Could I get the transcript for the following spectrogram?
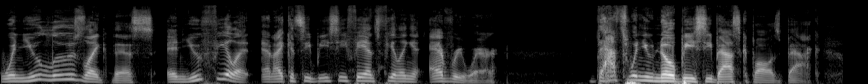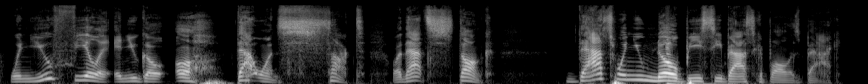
When you lose like this and you feel it, and I could see BC fans feeling it everywhere, that's when you know BC basketball is back. When you feel it and you go, oh, that one sucked or that stunk, that's when you know BC basketball is back.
